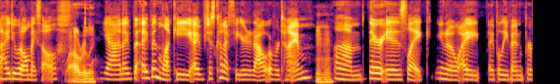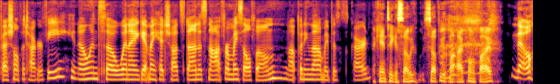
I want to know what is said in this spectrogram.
I do it all myself. Wow, really? Yeah, and I've been, I've been lucky. I've just kind of figured it out over time. hmm Um, there is like you know, I I believe in professional photography, you know, and so when I get my headshots done, it's not from my cell phone. I'm not putting that on my business card. I can't take a selfie selfie with my iPhone five. No,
